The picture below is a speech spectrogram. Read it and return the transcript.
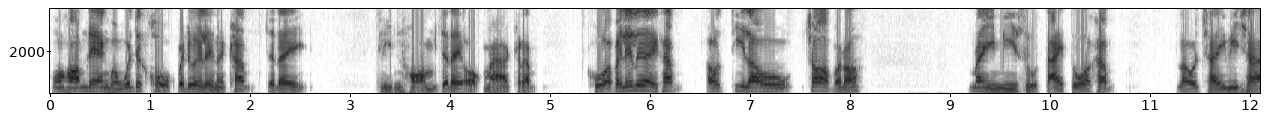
หัวหอมแดงผมก็จะโขกไปด้วยเลยนะครับ จะได้กลิ่นหอมจะได้ออกมาครับครัวไปเรื่อยๆครับ เอาที่เราชอบอะเนาะไม่มีสูตรตายตัวครับ เราใช้วิชา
